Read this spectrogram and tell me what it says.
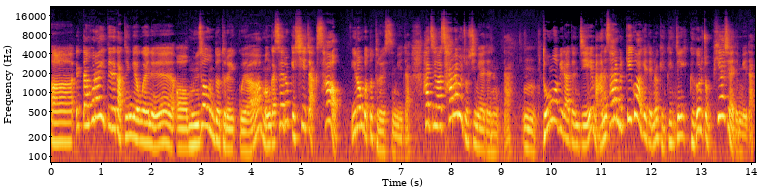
어, 일단 호랑이띠 같은 경우에는 어, 문서운도 들어있고요. 뭔가 새롭게 시작, 사업 이런 것도 들어있습니다. 하지만 사람을 조심해야 된다. 음, 동업이라든지 많은 사람을 끼고 하게 되면 굉장히 그거를 좀 피하셔야 됩니다.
